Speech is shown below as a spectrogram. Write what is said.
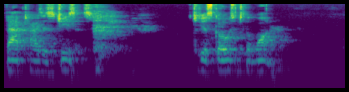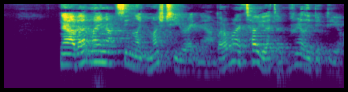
baptizes Jesus. Jesus goes into the water. Now, that might not seem like much to you right now, but I want to tell you that's a really big deal.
